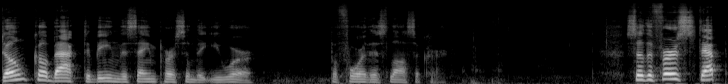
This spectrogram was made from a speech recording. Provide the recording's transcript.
Don't go back to being the same person that you were before this loss occurred. So, the first step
